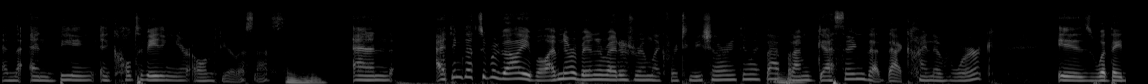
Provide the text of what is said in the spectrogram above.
and the, and being and cultivating your own fearlessness. Mhm. And I think that's super valuable. I've never been in a writer's room like for a TV show or anything like that, but Mhm. I'm guessing that that kind of work is what they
